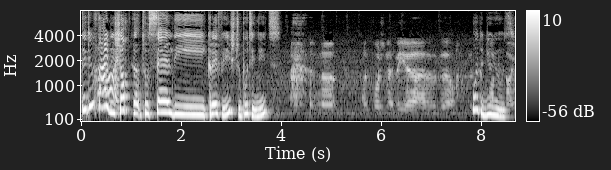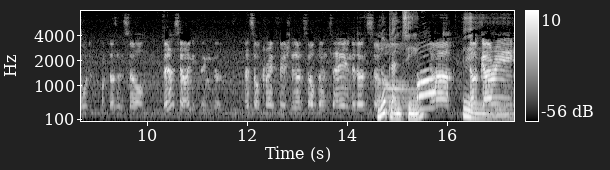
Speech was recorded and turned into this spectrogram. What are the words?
Did you find a Nice. shop that, to sell the crayfish to put in it? and, uh, unfortunately, uh, the, What did you use? I ordered from doesn't sell. They don't sell anything. They don't sell crayfish. They don't sell plantain. They don't sell. No plantain. Yeah, no Hey. garri.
